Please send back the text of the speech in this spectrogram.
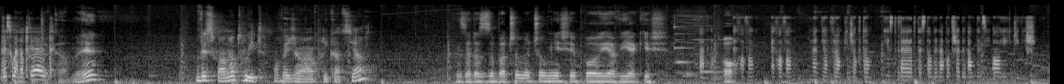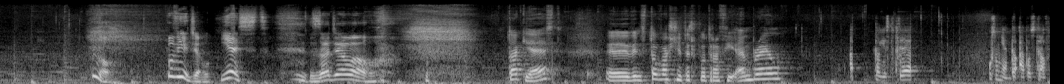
Wysłano thread. Czekamy. Wysłano tweet, powiedziała aplikacja. Zaraz zobaczymy, czy u mnie się pojawi jakieś... O. Dziwisz. No, powiedział. Jest! Zadziałało. Tak jest. Y, więc to właśnie też potrafi Embrail. A, to jest. Usunięto apostrof.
